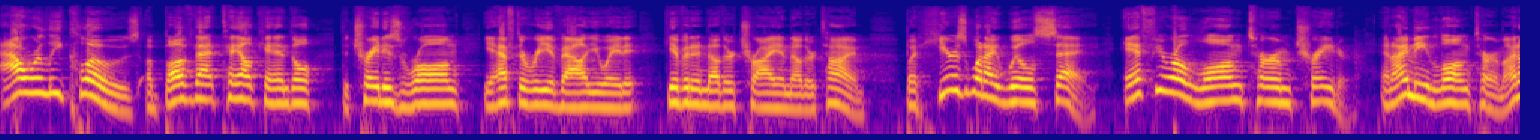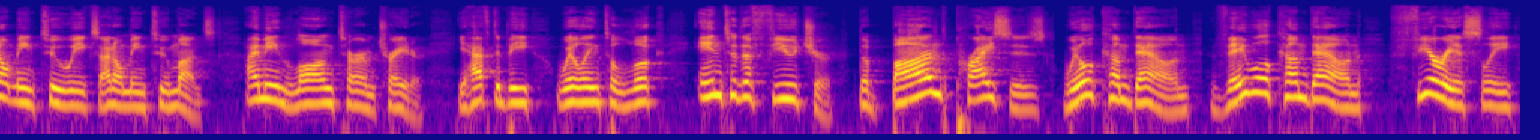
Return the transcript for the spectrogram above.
hourly close above that tail candle, the trade is wrong. You have to reevaluate it, give it another try another time. But here's what I will say. If you're a long term trader, and I mean long term, I don't mean two weeks, I don't mean two months, I mean long term trader. You have to be willing to look into the future. The bond prices will come down. They will come down furiously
